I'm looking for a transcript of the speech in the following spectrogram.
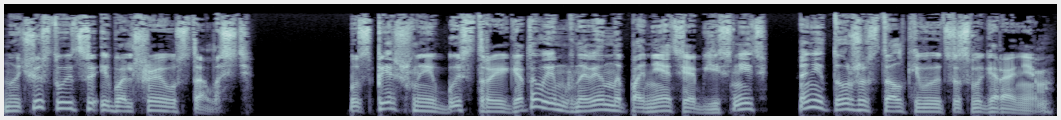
но чувствуется и большая усталость. Успешные, быстрые, готовые мгновенно понять и объяснить, они тоже сталкиваются с выгоранием.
